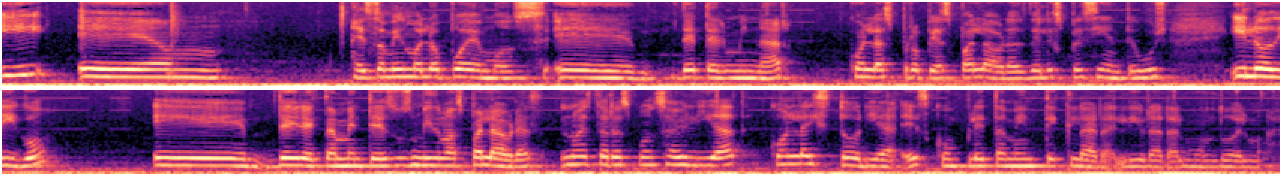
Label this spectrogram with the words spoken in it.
Y em, esto mismo lo podemos eh, determinar con las propias palabras del expresidente Bush y lo digo eh, directamente de sus mismas palabras, nuestra responsabilidad con la historia es completamente clara, librar al mundo del mal.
